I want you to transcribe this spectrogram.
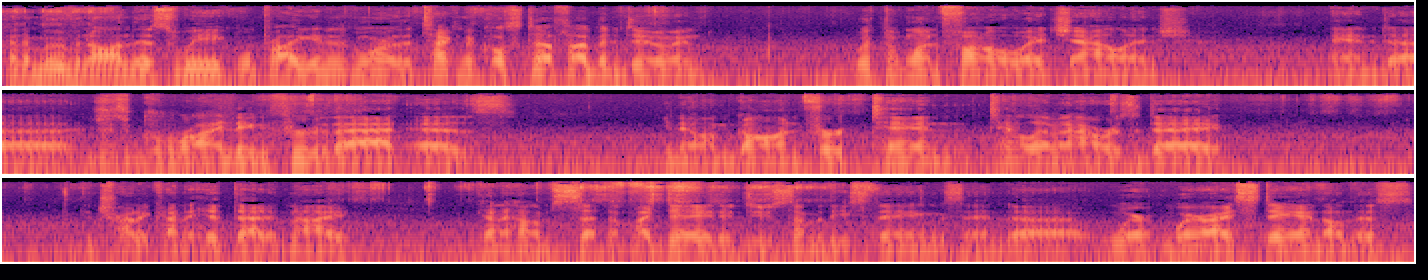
kind of moving on this week, we'll probably get into more of the technical stuff I've been doing with the one funnel away challenge, and uh, just grinding through that as you know I'm gone for 10, 10, 11 hours a day, and try to kind of hit that at night kind of how I'm setting up my day to do some of these things and uh, where where I stand on this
